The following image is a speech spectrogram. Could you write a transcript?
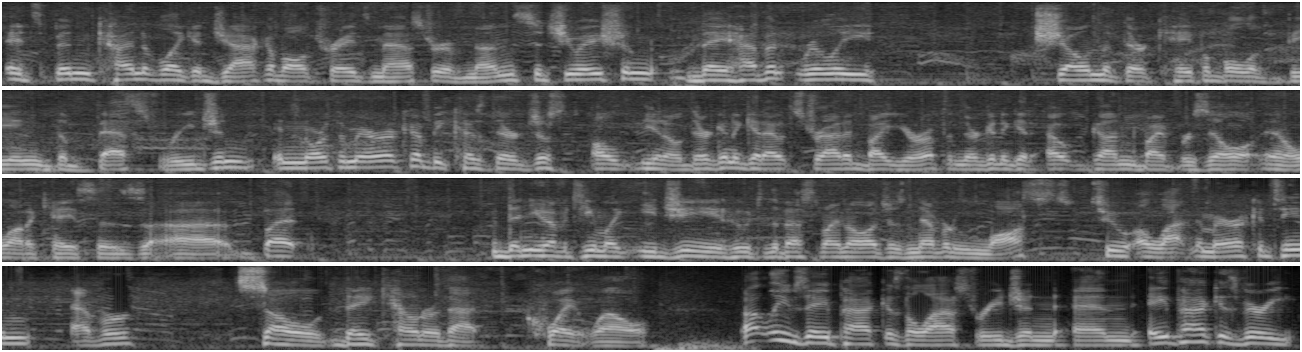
it's been kind of like a jack of all trades, master of none situation. They haven't really shown that they're capable of being the best region in North America because they're just, you know, they're going to get outstratted by Europe and they're going to get outgunned by Brazil in a lot of cases. Uh, but then you have a team like EG, who, to the best of my knowledge, has never lost to a Latin America team ever. So they counter that quite well. That leaves APAC as the last region, and APAC is very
